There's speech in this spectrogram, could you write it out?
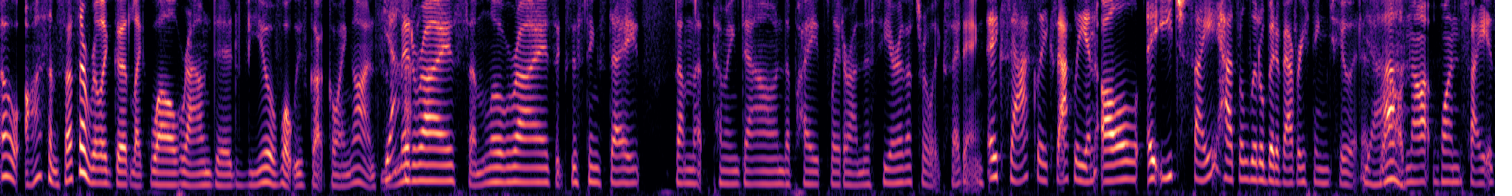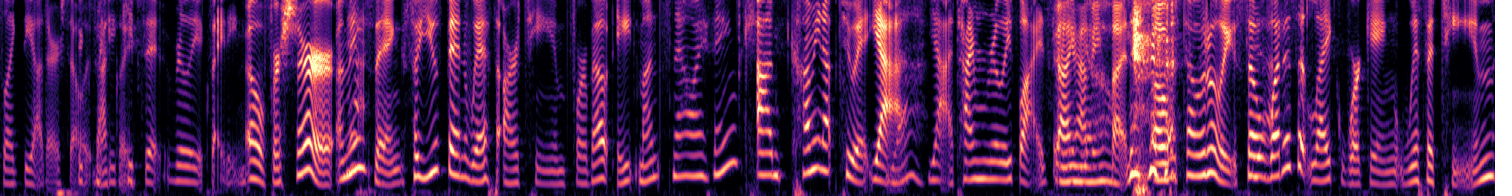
Oh, awesome. So that's a really good, like, well rounded view of what we've got going on. Some yeah. mid rise, some low rise, existing sites, some that's coming down the pipe later on this year. That's really exciting. Exactly, exactly. And all uh, each site has a little bit of everything to it as yeah. well. Not one site is like the other. So exactly. it, it, keeps it really exciting. Oh, for sure. Amazing. Yeah. So you've been with our team for about eight months now, I think. I'm coming up to it. Yeah. Yeah. Time really really flies when I you're know. having fun. oh, totally. So, yeah. what is it like working with a team?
